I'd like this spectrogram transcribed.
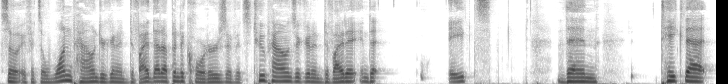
So if it's a one pound, you're going to divide that up into quarters. If it's two pounds, you're going to divide it into eighths. Then take that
